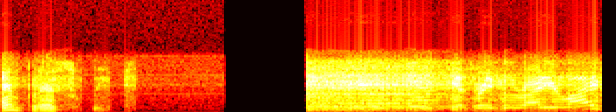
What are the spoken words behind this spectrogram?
and blessed week. You guys ready for the ride of your life?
